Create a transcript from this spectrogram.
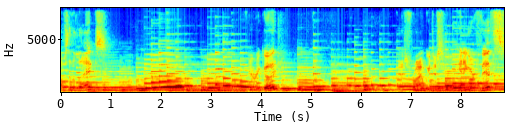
tops of the legs. Very good. That's right, We're just hitting our fifths.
